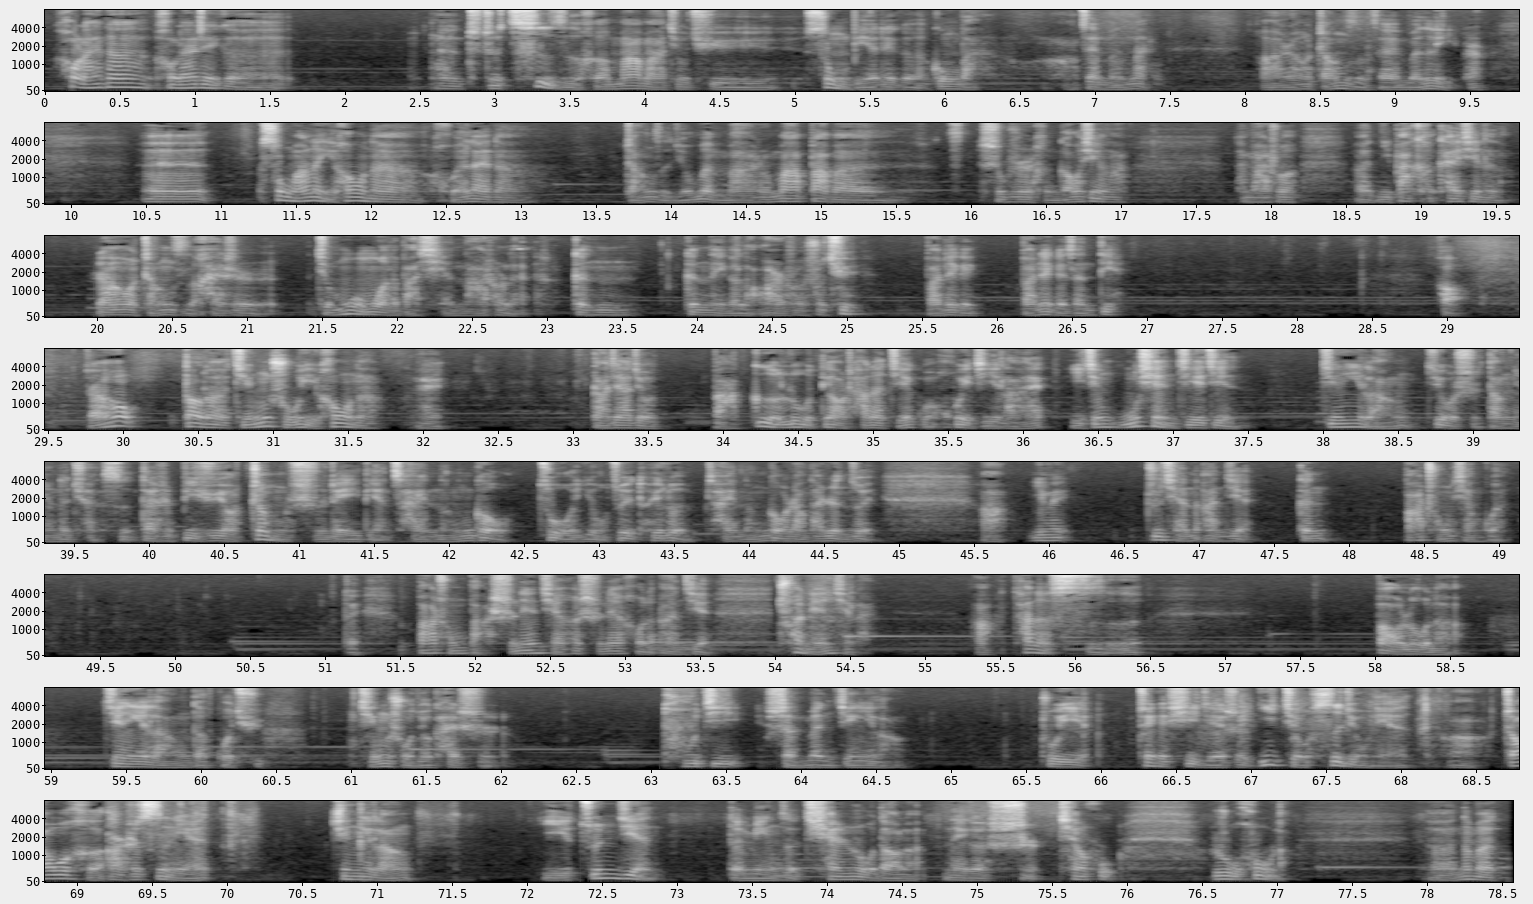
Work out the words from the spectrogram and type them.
后来呢，后来这个，嗯，这次子和妈妈就去送别这个公板啊，在门外，啊，然后长子在门里边。嗯，送完了以后呢，回来呢，长子就问妈说：“妈，爸爸是不是很高兴啊？”他妈说：“呃，你爸可开心了。”然后长子还是就默默的把钱拿出来，跟跟那个老二说：“说去把这给把这给咱爹。”好，然后到了警署以后呢，哎，大家就把各路调查的结果汇集来，已经无限接近。京一郎就是当年的犬饲，但是必须要证实这一点，才能够做有罪推论，才能够让他认罪，啊，因为之前的案件跟八重相关，对，八重把十年前和十年后的案件串联起来，啊，他的死暴露了京一郎的过去，警署就开始突击审问京一郎，注意。这个细节是一九四九年啊，昭和二十四年，京一郎以尊建的名字迁入到了那个市，迁户入户了。呃，那么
